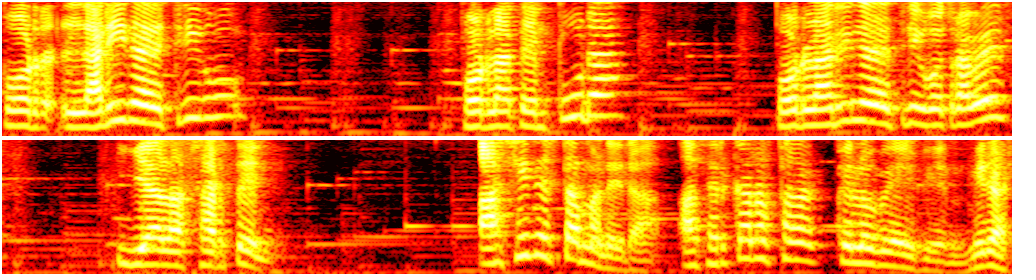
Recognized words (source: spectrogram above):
por la harina de trigo, por la tempura, por la harina de trigo otra vez y a la sartén. Así de esta manera, acercaros para que lo veáis bien, mirad.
